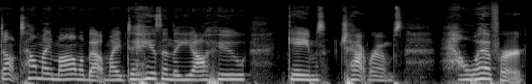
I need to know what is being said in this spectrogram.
don't tell my mom about my days in the Yahoo games chat rooms. However,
